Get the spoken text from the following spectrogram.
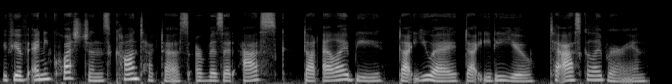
If you have any questions, contact us or visit ask.lib.ua.edu to ask a librarian.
